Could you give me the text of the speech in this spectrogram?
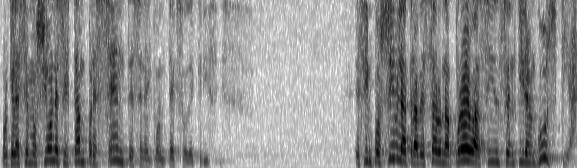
Porque las emociones están presentes en el contexto de crisis. Es imposible atravesar una prueba sin sentir angustia.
